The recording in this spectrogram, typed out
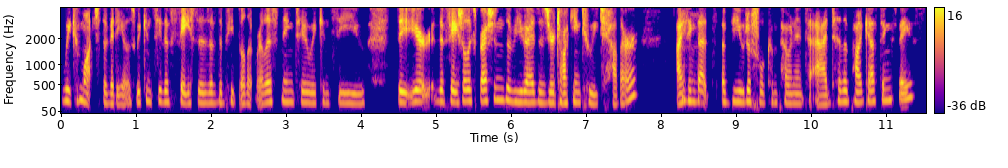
we can watch the videos. We can see the faces of the people that we're listening to. We can see you the your the facial expressions of you guys as you're talking to each other. I think mm-hmm. that's a beautiful component to add to the podcasting space.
